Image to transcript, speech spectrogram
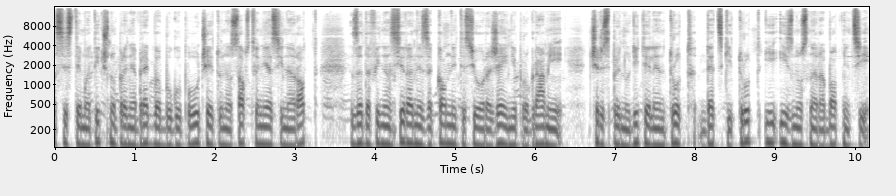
систематично пренебрегва благополучието на собствения си народ, за да финансира незаконните си оръжейни програми, чрез принудителен труд, детски труд и износ на работници.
